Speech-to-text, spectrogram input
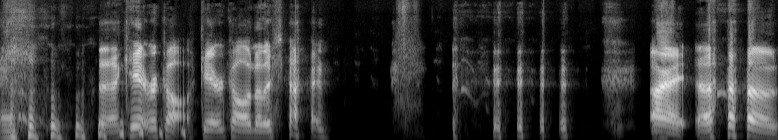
Um, I can't recall. Can't recall another time. All right. Uh,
